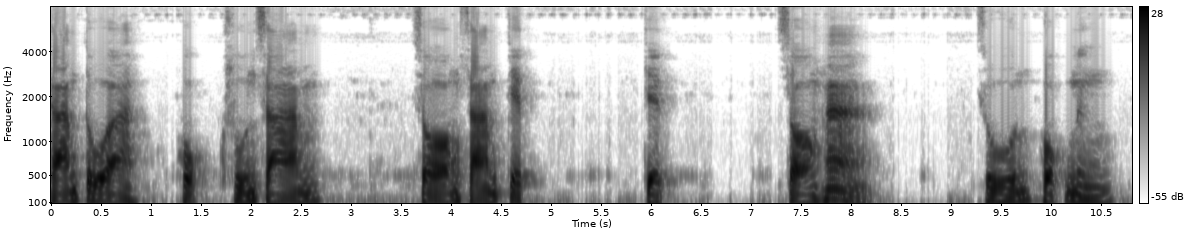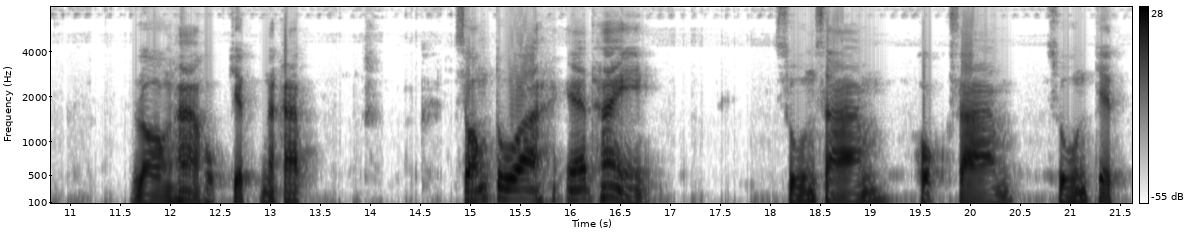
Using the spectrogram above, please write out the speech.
3ตัว603 237 7 25 061ลอง567นะครับ2ตัวแอดให้03 63 07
